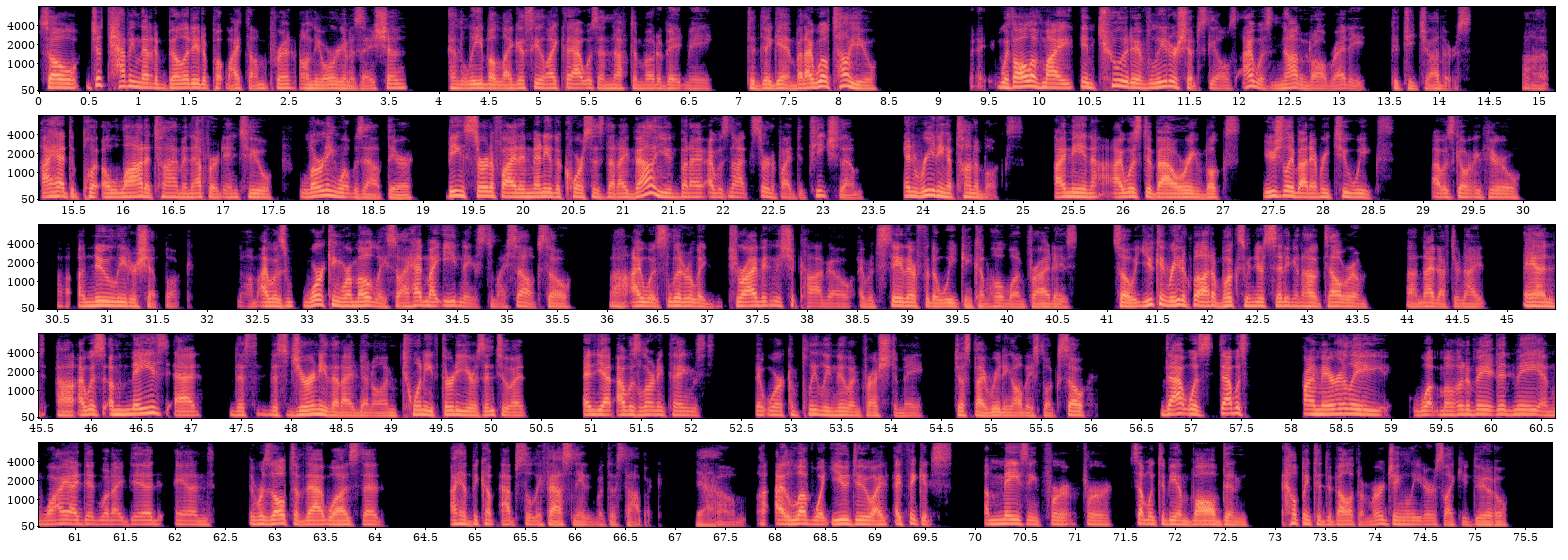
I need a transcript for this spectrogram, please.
So just having that ability to put my thumbprint on the organization and leave a legacy like that was enough to motivate me to dig in. But I will tell you, eh, with all of my intuitive leadership skills, I was not at all ready to teach others. Uh, I had to put a lot of time and effort into learning what was out there, being certified in many of the courses that I valued, but I, I was not certified to teach them, and reading a ton of books. I mean, I was devouring books usually about every two weeks. I was going through a new leadership book. Um, I was working remotely, so I had my evenings to myself. So uh, I was literally driving to Chicago. I would stay there for the week and come home on Fridays. So you can read a lot of books when you're sitting in a hotel room uh, night after night. And uh, I was amazed at this this journey that I'd been on 20, 30 years into it. And yet I was learning things that were completely new and fresh to me just by reading all these books. So that was that was primarily what motivated me and why I did what I did. And the result of that was that I have become absolutely fascinated with this topic. Yeah. Um, I, I, love what you do. I, I think it's amazing for for someone to be involved in helping to develop emerging leaders like you do.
